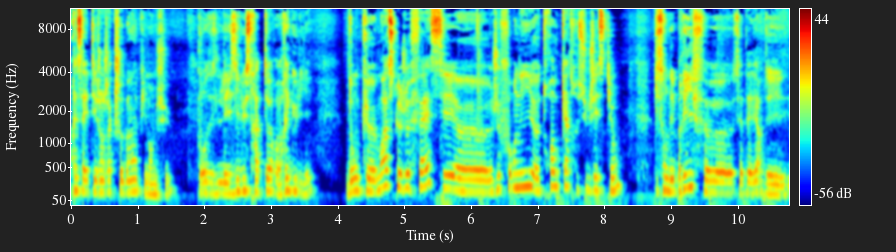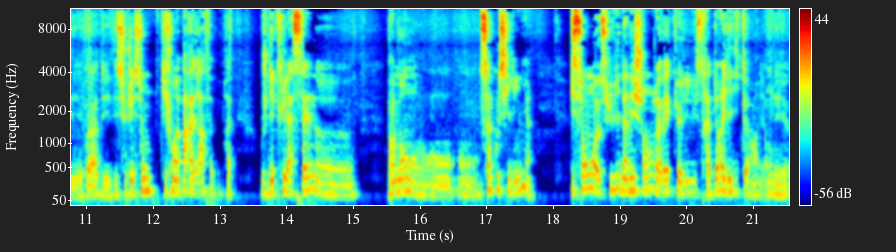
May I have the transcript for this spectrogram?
Après ça a été Jean-Jacques Chaubin et puis Manchu pour les illustrateurs réguliers. Donc euh, moi ce que je fais c'est euh, je fournis euh, trois ou quatre suggestions qui sont des briefs, c'est-à-dire des, voilà, des, suggestions qui font un paragraphe à peu près, où je décris la scène vraiment en, en cinq ou six lignes, qui sont euh, suivies d'un échange avec euh, l'illustrateur et l'éditeur. hein. On est, euh,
